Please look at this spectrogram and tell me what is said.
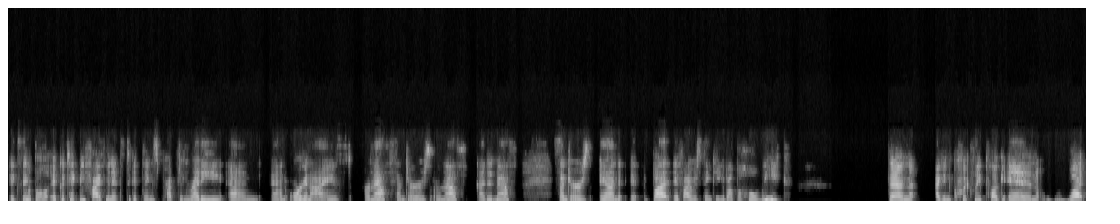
example, it could take me five minutes to get things prepped and ready and and organized for math centers or math guided math centers. And it, but if I was thinking about the whole week, then I can quickly plug in what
